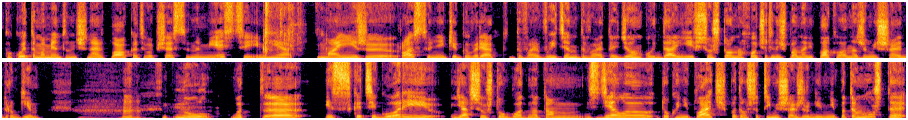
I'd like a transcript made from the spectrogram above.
в какой-то момент он начинает плакать в общественном месте, и мне мои же родственники говорят, давай выйдем, давай отойдем, ой, да, ей все, что она хочет, лишь бы она не плакала, она же мешает другим. Ну, вот э, из категории я все что угодно там сделаю, только не плачь, потому что ты мешаешь другим. Не потому что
